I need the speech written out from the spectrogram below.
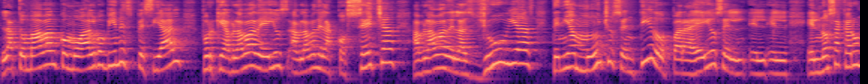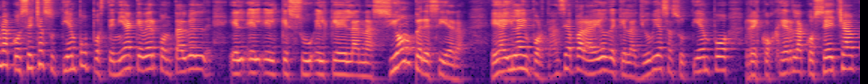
la tomaban como algo bien especial porque hablaba de ellos, hablaba de la cosecha, hablaba de las lluvias. Tenía mucho sentido para ellos el, el, no sacar una cosecha a su tiempo, pues tenía que ver con tal vez el, que, su, el que la nación pereciera. Es ahí la importancia para ellos de que las lluvias a su tiempo, recoger la cosecha.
